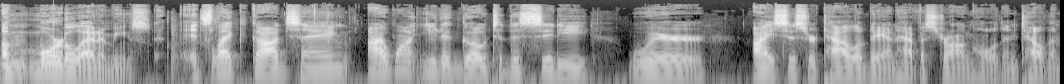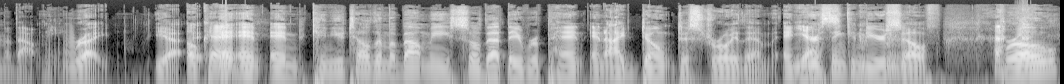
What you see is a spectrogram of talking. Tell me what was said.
uh, mortal enemies. It's like God saying, I want you to go to the city where ISIS or Taliban have a stronghold and tell them about me. Right. Yeah. Okay. And, and and can you tell them about me so that they repent and I don't destroy them? And you're thinking to yourself, bro,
